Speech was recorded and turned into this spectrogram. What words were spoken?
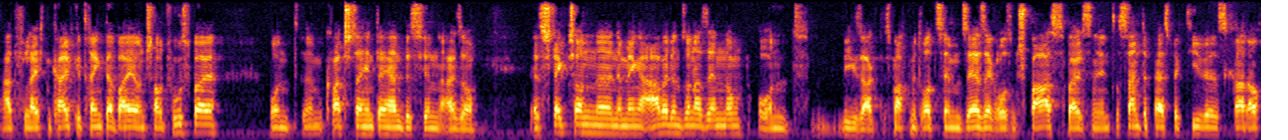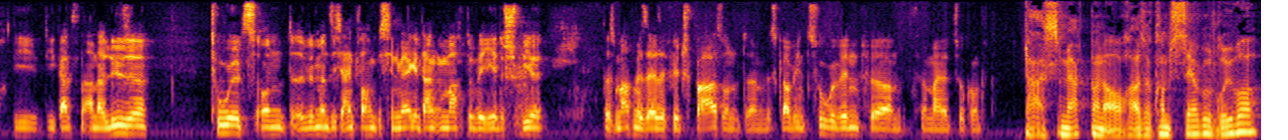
hat vielleicht ein Kaltgetränk dabei und schaut Fußball und ähm, quatscht da hinterher ein bisschen. Also es steckt schon äh, eine Menge Arbeit in so einer Sendung und wie gesagt, es macht mir trotzdem sehr, sehr großen Spaß, weil es eine interessante Perspektive ist, gerade auch die, die ganzen Analyse-Tools und äh, wie man sich einfach ein bisschen mehr Gedanken macht über jedes Spiel. Das macht mir sehr, sehr viel Spaß und ähm, ist, glaube ich, ein Zugewinn für, für meine Zukunft. Das merkt man auch. Also kommst sehr gut rüber.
